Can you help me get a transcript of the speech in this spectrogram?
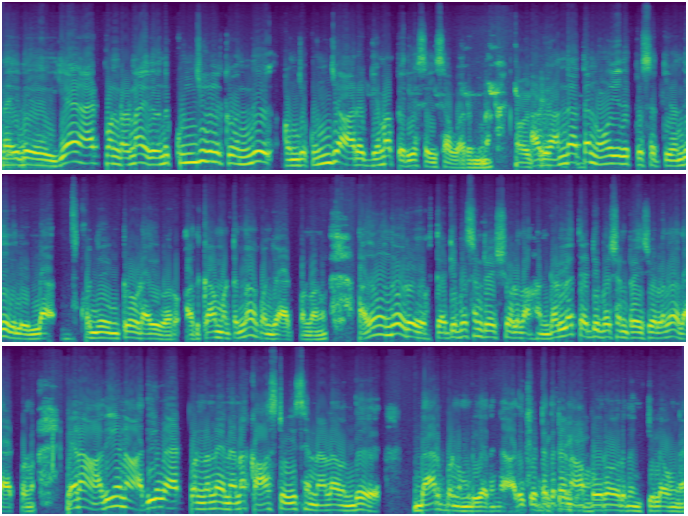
நான் இது ஏன் ஆட் பண்றேன்னா இது வந்து குஞ்சுகளுக்கு வந்து கொஞ்சம் குஞ்சு ஆரோக்கியமா பெரிய சைஸா வருங்கண்ணா. அது வந்தா தான் நோய் எதிர்ப்பு சக்தி வந்து இதுல இல்ல. கொஞ்சம் இன்க்ளூட் ஆகி வரும். அதுக்காக மட்டும்தான் கொஞ்சம் ஆட் பண்ணுவாங்க. அதுவும் வந்து ஒரு தேர்ட்டி பர்சன்ட் ரேஷியோல தான். ஹண்ட்ரட்ல தேர்ட்டி பர்சன்ட் ரேஷியோல தான் அதை ஆட் பண்ணும். ஏன்னா அதையும் நான் அதிகமா ஆட் பண்ணேன்னா என்னன்னா காஸ்ட் வைஸ் என்னால வந்து பேர் பண்ண முடியாதுங்க. அது கிட்டத்தட்ட. நாற்பது ரூபா வருதுங்க கிலோங்க.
